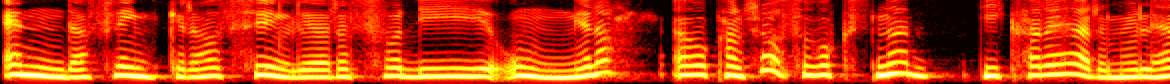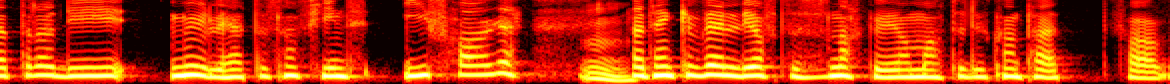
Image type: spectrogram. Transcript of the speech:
enda flinkere og synliggjøre for de unge, da. Og kanskje også voksne. De karrieremuligheter og de muligheter som fins i faget. Mm. Jeg tenker Veldig ofte så snakker vi om at du kan ta et fag,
